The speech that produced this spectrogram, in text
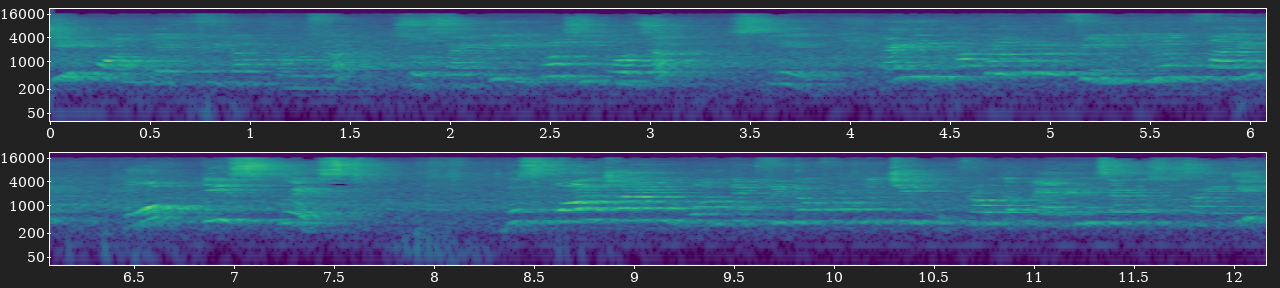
Jim wanted freedom from the society because he was a slave. And in Huckleberry Finn, you will find both these quests. The small child wanted freedom from the children, from the parents and the society,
